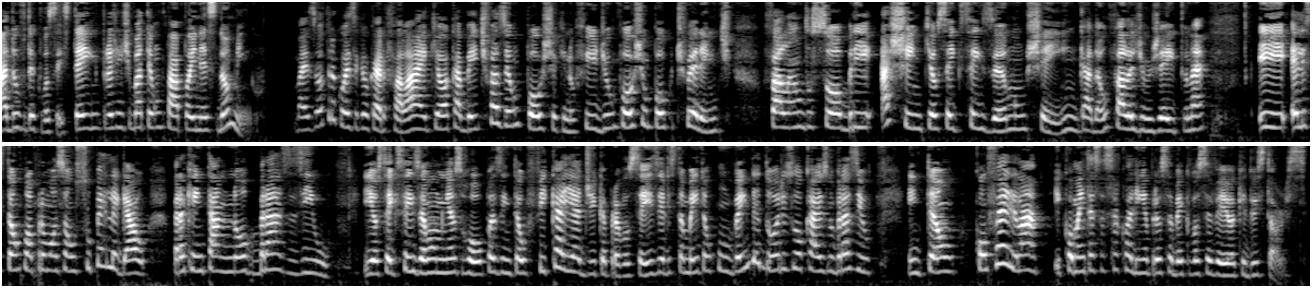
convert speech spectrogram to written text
a dúvida que vocês têm pra gente bater um papo aí nesse domingo. Mas outra coisa que eu quero falar é que eu acabei de fazer um post aqui no feed, um post um pouco diferente, falando sobre a Shein, que eu sei que vocês amam Shein, cada um fala de um jeito, né? E eles estão com uma promoção super legal para quem tá no Brasil. E eu sei que vocês amam minhas roupas, então fica aí a dica para vocês. Eles também estão com vendedores locais no Brasil. Então, confere lá e comenta essa sacolinha para eu saber que você veio aqui do Stories.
